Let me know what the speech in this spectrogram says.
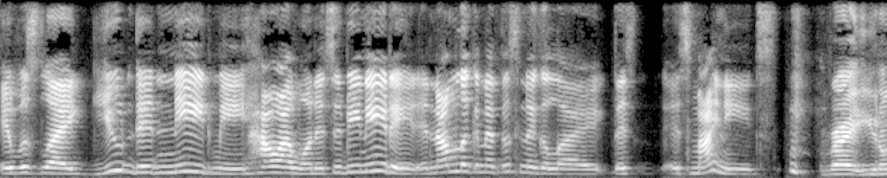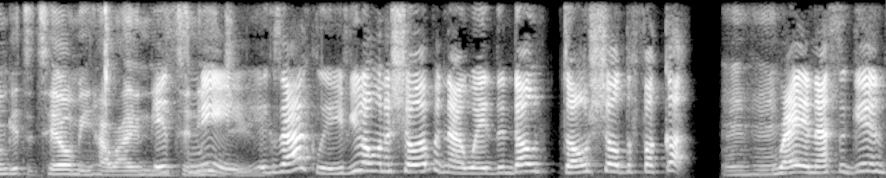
It was like you didn't need me how I wanted to be needed. And I'm looking at this nigga like this it's my needs. Right, you don't get to tell me how I need it's to me. need you. Exactly. If you don't want to show up in that way, then don't don't show the fuck up. Mm-hmm. Right? And that's again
